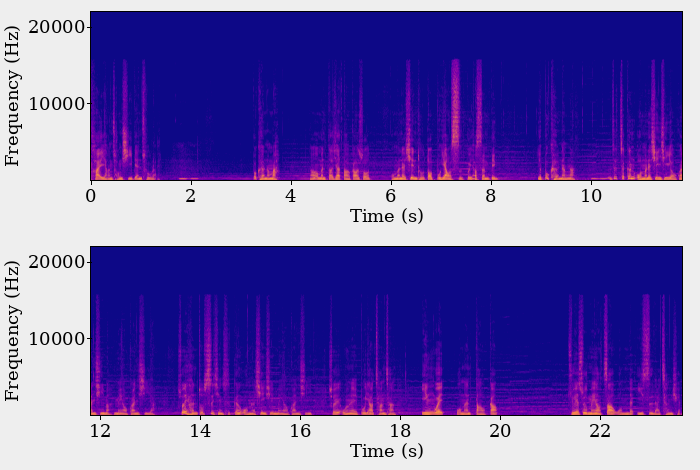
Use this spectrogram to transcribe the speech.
太阳从西边出来。”不可能嘛。然后我们大家祷告说：“我们的信徒都不要死，不要生病。”也不可能啊，这这跟我们的信心有关系吗？没有关系呀。所以很多事情是跟我们的信心没有关系。所以我们也不要常常因为我们祷告，主耶稣没有照我们的意思来成全，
